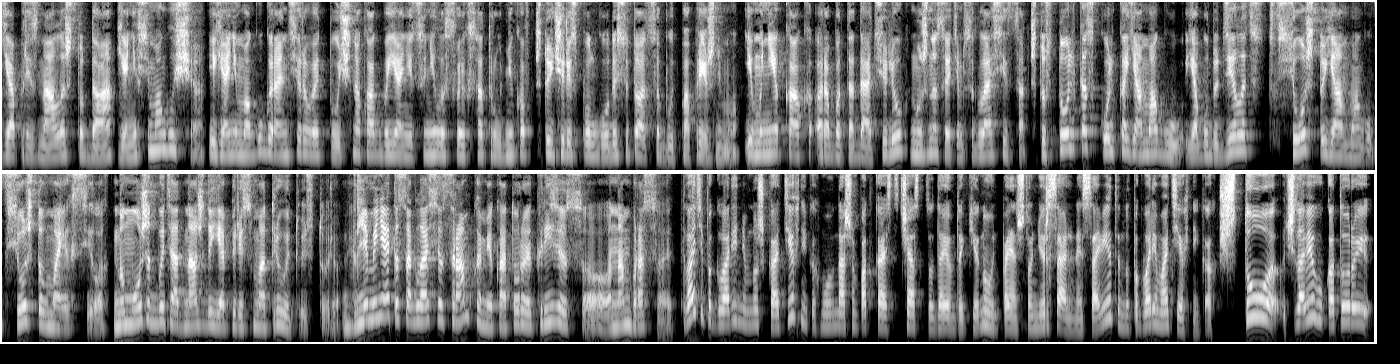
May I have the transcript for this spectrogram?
я признала, что да, я не всемогущая, и я не могу гарантировать точно, как бы я не ценила своих сотрудников, что и через полгода ситуация будет по-прежнему. И мне, как работодателю, нужно с этим согласиться согласиться, что столько, сколько я могу, я буду делать все, что я могу, все, что в моих силах. Но, может быть, однажды я пересмотрю эту историю. Для меня это согласие с рамками, которые кризис э, нам бросает. Давайте поговорим немножко о техниках. Мы в нашем подкасте часто даем такие, ну, понятно, что универсальные советы, но поговорим о техниках. Что человеку, который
